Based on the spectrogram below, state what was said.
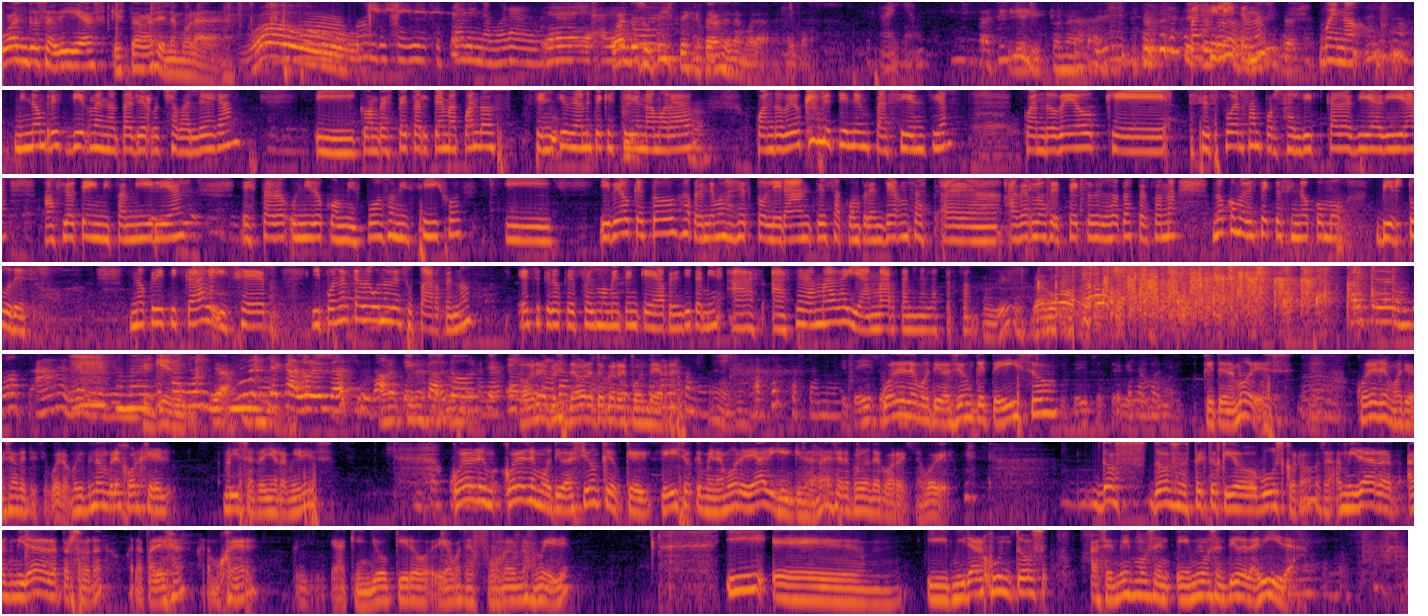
¿Cuándo sabías que estabas enamorada? Ah, ¿Cuándo sabía que estaba enamorada? ¿Cuándo supiste que estabas enamorada? Ahí está. Ay, ya. Facilito, Facilito, ¿no? Bueno, mi nombre es Virna Natalia Rocha Valera y con respecto al tema, ¿cuándo sentí realmente que estoy enamorada? Cuando veo que me tienen paciencia, cuando veo que se esfuerzan por salir cada día a día a flote en mi familia, estar unido con mi esposo, mis hijos y, y veo que todos aprendemos a ser tolerantes, a comprendernos, a, a- a ver los defectos de las otras personas, no como defectos, sino como virtudes. No criticar y ser, y poner cada uno de su parte, ¿no? Ese creo que fue el momento en que aprendí también a, a ser amada y a amar también a las personas. Muy bien, bravo. Ahí quedaron dos. Ah, Eso me- ¿Qué quieren? Ya. Qué calor en la ciudad, qué calor, qué calor. Ahora el presentador le toca responder. Aceptas también. ¿Cuál es la motivación que te hizo que te enamores? ¿Cuál es la motivación que te hizo? Bueno, mi nombre es Jorge Luis Arreña Ramírez. ¿Cuál es la, cuál es la motivación que, que- que hizo que me enamore de alguien, quizás? ¿no? Esa es la pregunta correcta. Muy bien. Dos, dos aspectos que yo busco, ¿no? O sea, admirar, admirar a la persona, a la pareja, a la mujer, a quien yo quiero, digamos, formar una familia. Y, eh, y mirar juntos hacia el mismo, sen- el mismo sentido de la vida.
